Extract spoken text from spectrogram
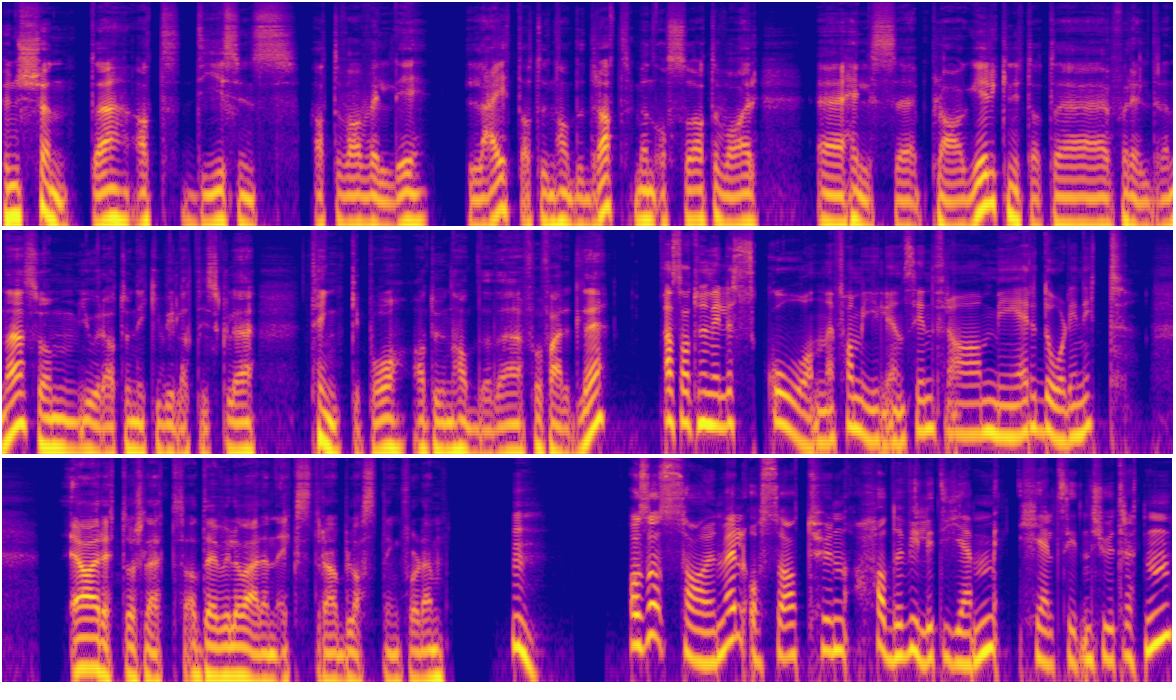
Hun skjønte at de syntes at det var veldig leit at hun hadde dratt, men også at det var eh, helseplager knytta til foreldrene som gjorde at hun ikke ville at de skulle tenke på at hun hadde det forferdelig. Altså at hun ville skåne familien sin fra mer dårlig nytt? Ja, rett og slett. At det ville være en ekstra belastning for dem. Mm. Og så sa hun vel også at hun hadde villet hjem helt siden 2013,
